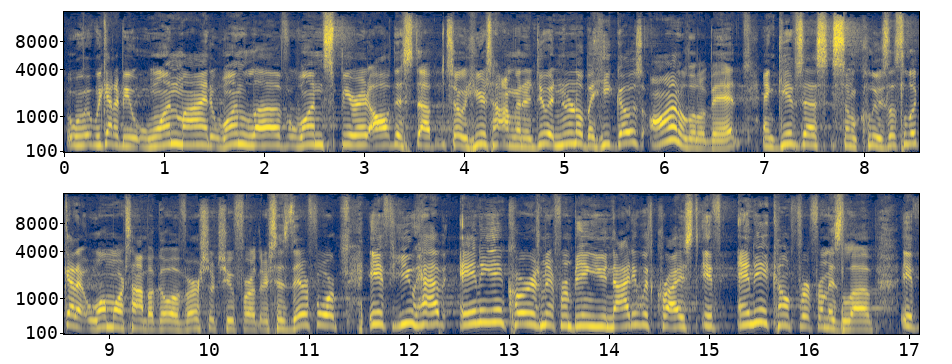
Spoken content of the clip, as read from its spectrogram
we, we got to be one mind, one love, one spirit, all this stuff. So here's how I'm going to do it. No, no, no, but he goes on a little bit and gives us some clues. Let's look at it one more time, but go a verse or two further. He says, Therefore, if you have any encouragement from being united with Christ, if any comfort from his love, if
